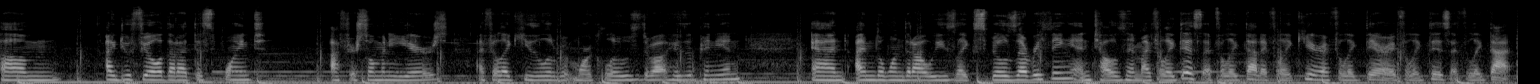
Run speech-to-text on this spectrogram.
Um, I do feel that at this point, after so many years, I feel like he's a little bit more closed about his opinion. And I'm the one that always like spills everything and tells him, I feel like this, I feel like that, I feel like here, I feel like there, I feel like this, I feel like that.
